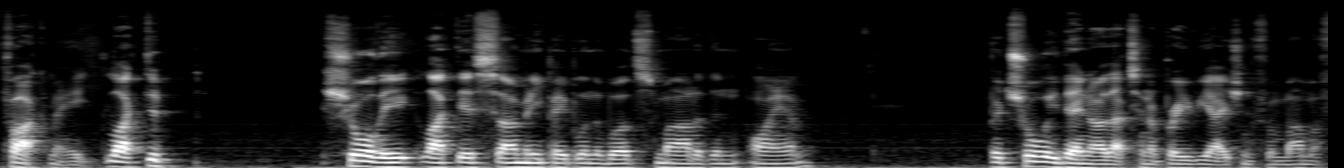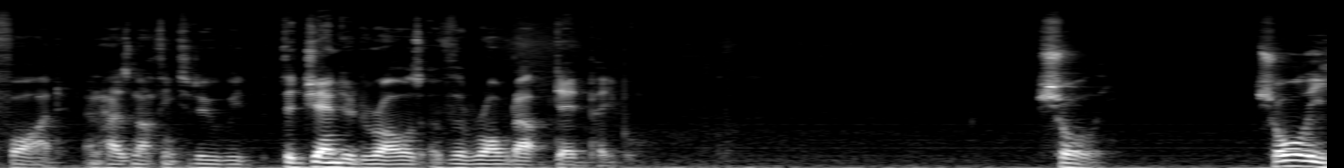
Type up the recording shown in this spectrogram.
Fuck me. Like, the, surely, like, there's so many people in the world smarter than I am but surely they know oh, that's an abbreviation for mummified and has nothing to do with the gendered roles of the rolled up dead people. Surely. Surely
